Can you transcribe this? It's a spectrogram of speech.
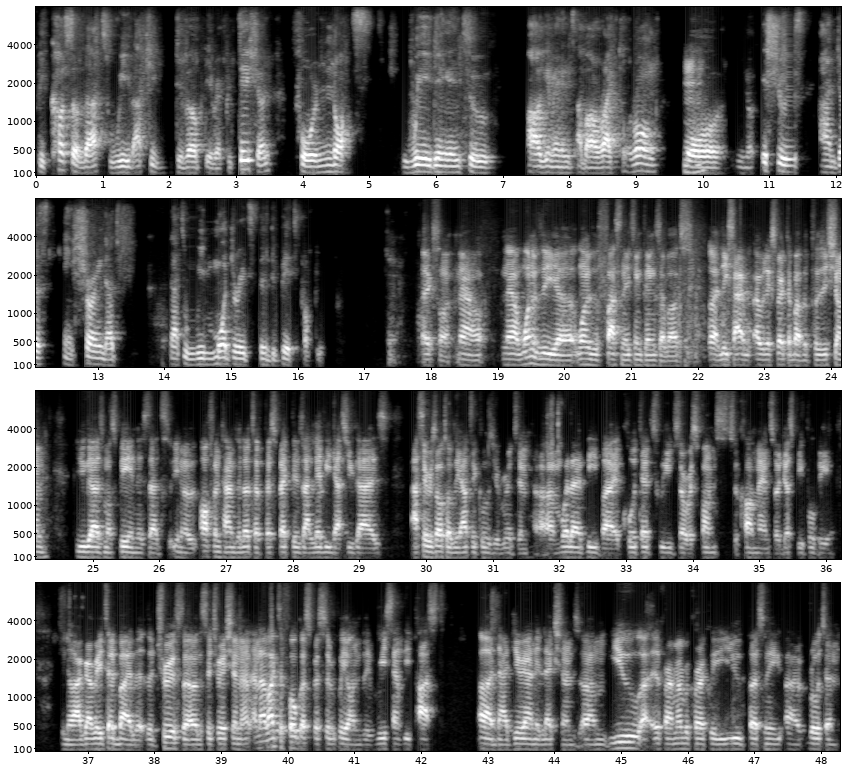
because of that, we've actually developed a reputation for not wading into arguments about right or wrong mm-hmm. or you know issues and just ensuring that that we moderate the debate properly. Excellent. Now, now one of the uh, one of the fascinating things about, at least I, I would expect about the position you guys must be in is that you know oftentimes a lot of perspectives are levied at you guys as a result of the articles you've written, um, whether it be by quoted tweets or response to comments or just people being you know aggravated by the, the truth of the situation. And, and I'd like to focus specifically on the recently passed uh, Nigerian elections. Um, you, uh, if I remember correctly, you personally uh, wrote an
